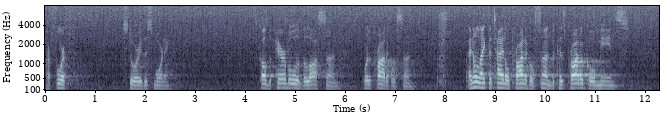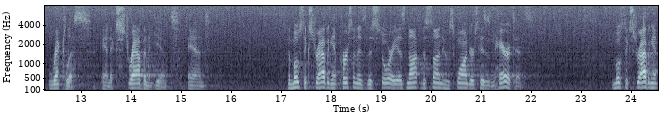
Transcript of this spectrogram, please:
Our fourth story this morning is called The Parable of the Lost Son or the Prodigal Son. I don't like the title Prodigal Son because prodigal means reckless and extravagant and the most extravagant person in this story is not the son who squanders his inheritance. The most extravagant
